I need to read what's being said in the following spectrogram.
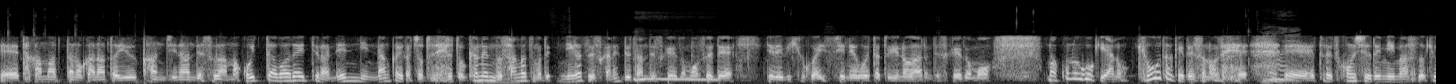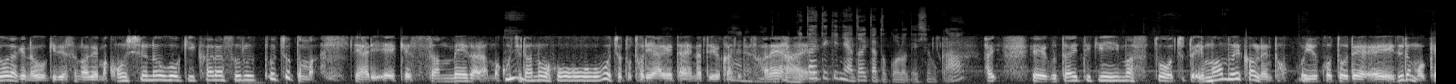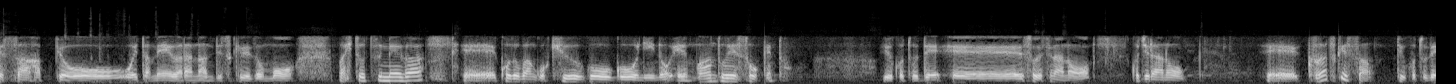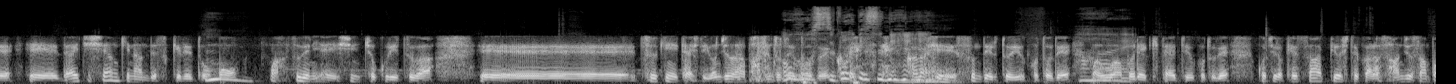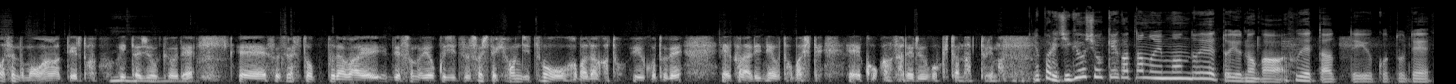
えー、高まったのかなという感じなんですが、まあ、こういった話題っていうのは年に何回かちょっと出ると、去年の3月まで、2月ですかね、出たんですけれども、それでテレビ局が一斉に動いたというのがあるんですけれども、まあ、この動き、あの今日だけですので、はい、えー、とりあえず今週で見ますと、今日だけの動きですので、まあ、今週の動きからすると、ちょっと、まあ、やはり、えー、決算銘柄、まあ、こちらの方をちょっと取り上げたいなという感じですかね。はい、具体的にはどういったところでしょうか？はい、えー、具体的に言いますと、ちょっと M&A 関連ということで、えー、いずれも決算発表を終えた銘柄なんですけれども、まあ、一つ目が、えー、コード番号9552の M&A 総研ということで、えー、そうですね、あの、こちらあの、えー、9月決算ということで、えー、第一四半期なんですけれども、うん、まあ、すでに、えー、進捗率が、えー、通期に対して47%ということで、すごいですね、かなり進んでいるということで、はい、まあ、上振れ期待ということで、こちら決算発表してから33%も上がっているといった状況で、うん、えー、そうですね、ストップ高でその翌日、そして本日も大幅高ということで、えー、かなり値を飛ばして、えー、交換される動きとなっております。やっぱり事業承継型の M&A というのが増えたっていうことで、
